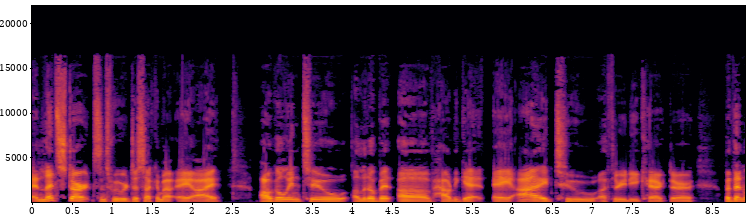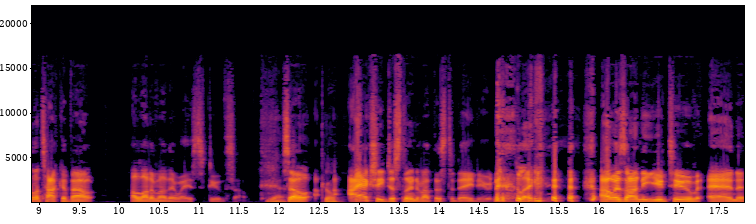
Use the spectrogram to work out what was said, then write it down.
And let's start since we were just talking about AI. I'll go into a little bit of how to get AI to a 3D character, but then we'll talk about a lot of other ways to do so. Yeah. So Cool. I actually just learned about this today, dude. like I was on YouTube and um,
